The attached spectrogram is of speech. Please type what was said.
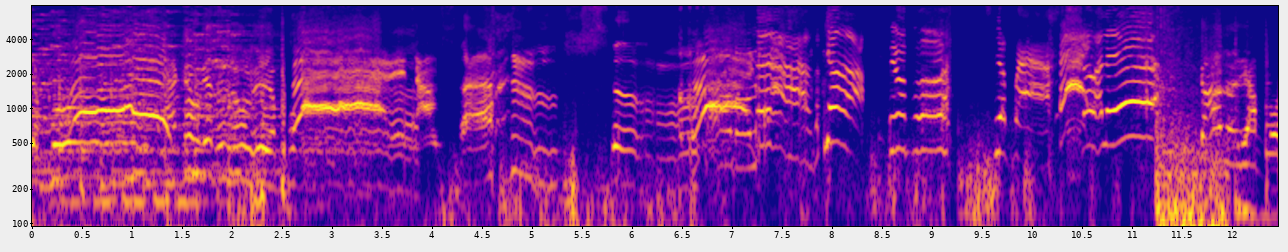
ಯಪ್ಪೋ ಯಾಕೆ ಹೋಗ್ಯದ ನೋಡು, ಯಪ್ಪೋ. ಕಾಲು, ಯಪ್ಪೋ.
